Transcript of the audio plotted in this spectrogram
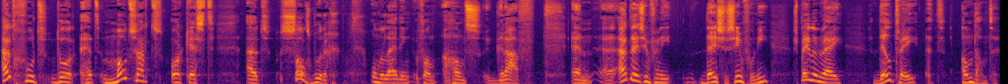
uitgevoerd door het Mozart Orkest uit Salzburg onder leiding van Hans Graaf. En uh, uit deze symfonie, deze symfonie spelen wij deel 2, het Andante.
